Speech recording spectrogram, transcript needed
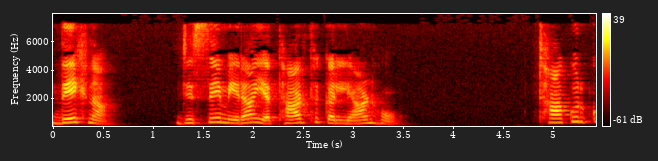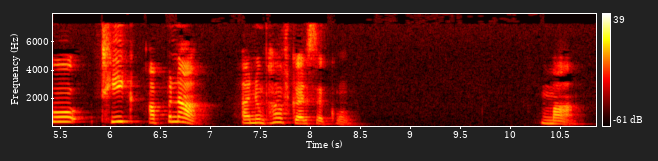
देखना, जिससे मेरा यथार्थ कल्याण हो। ठाकुर को ठीक अपना अनुभव कर सकूँ। माँ,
